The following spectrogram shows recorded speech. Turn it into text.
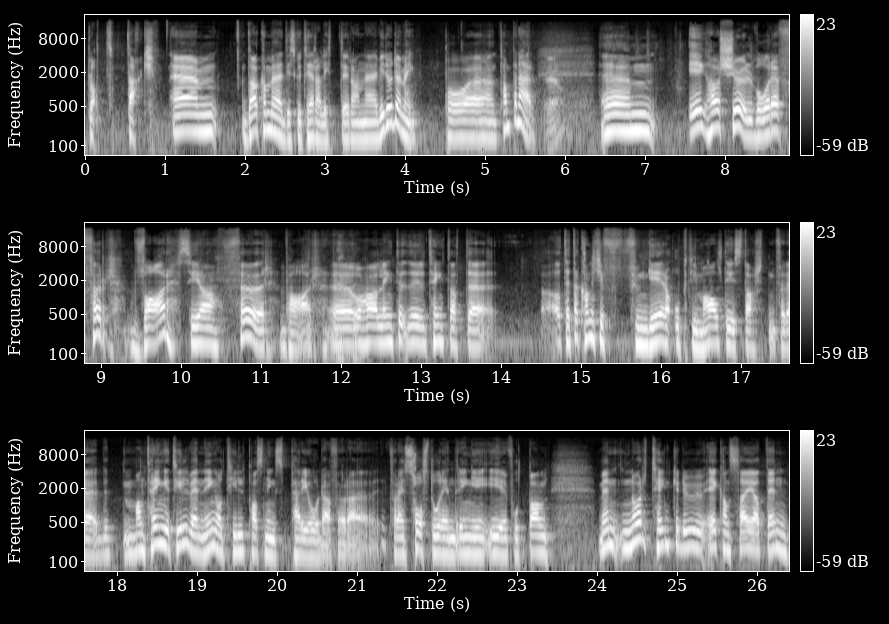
Flott. Takk. Ehm, da kan vi diskutere litt videodømming på tampen her. Ehm, jeg har sjøl vært for VAR siden før VAR, eh, og har lengt, tenkt at, eh, at dette kan ikke fungere optimalt i starten. For det, man trenger tilvenning og tilpasningsperioder for, eh, for en så stor endring i, i fotballen. Men når tenker du jeg kan si at den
